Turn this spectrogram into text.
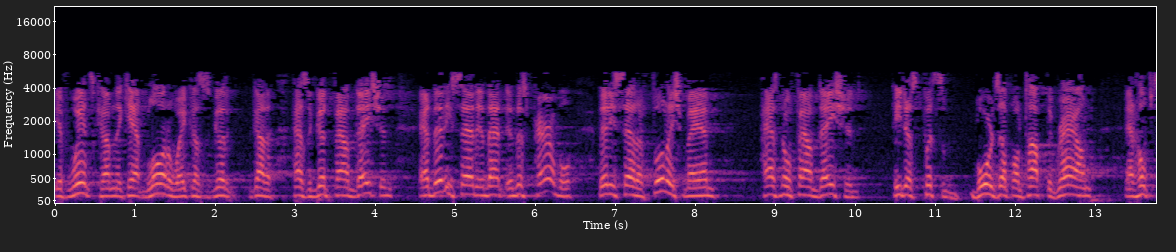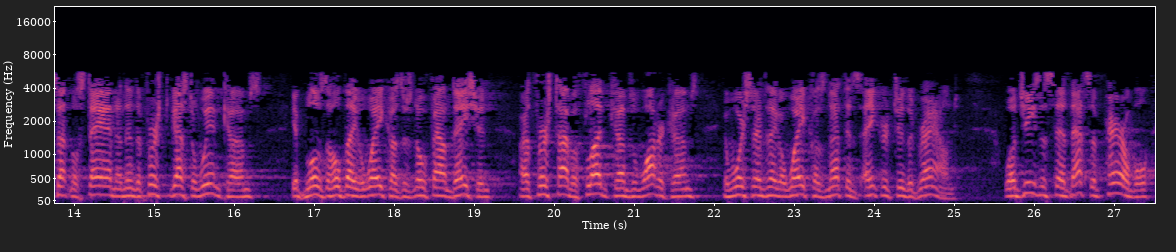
if winds come, they can't blow it away because it's good, got a, has a good foundation. And then he said in that, in this parable, then he said a foolish man has no foundation. He just puts some boards up on top of the ground and hopes something will stand. And then the first gust of wind comes, it blows the whole thing away because there's no foundation. Or the first time a flood comes, the water comes, it washes everything away because nothing's anchored to the ground. Well, Jesus said that's a parable.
